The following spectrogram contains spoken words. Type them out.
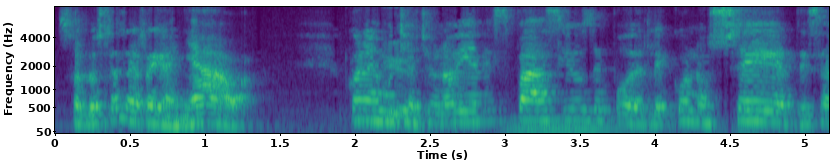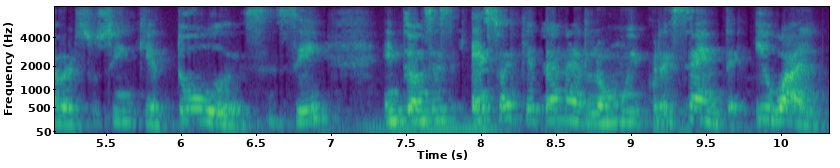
solo se le regañaba. Con el muchacho no habían espacios de poderle conocer, de saber sus inquietudes, ¿sí? Entonces, eso hay que tenerlo muy presente. Igual,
